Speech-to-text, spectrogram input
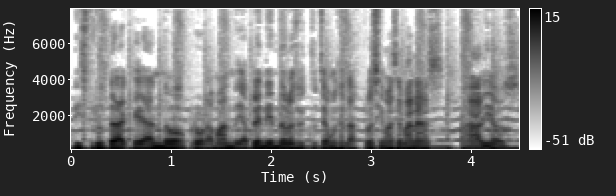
Disfruta creando, programando y aprendiendo. Nos escuchamos en las próximas semanas. Adiós.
